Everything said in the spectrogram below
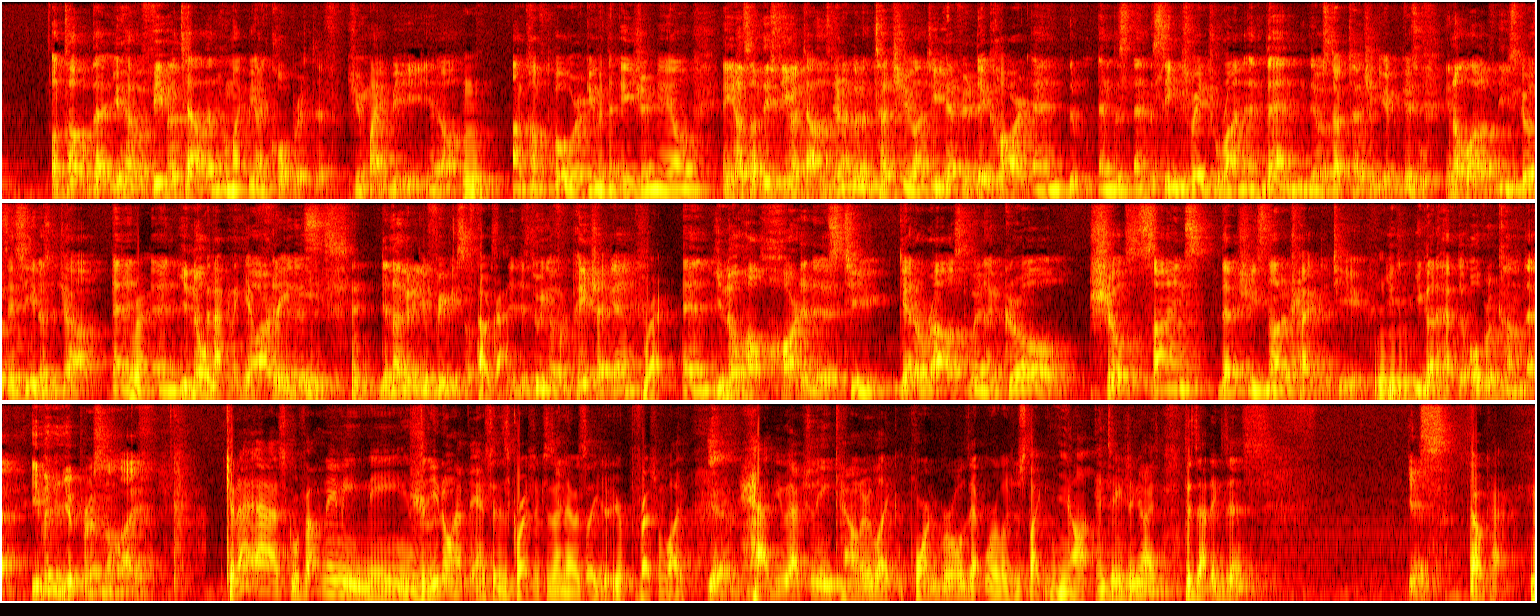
on top of that you have a female talent who might be uncooperative she might be you know mm. uncomfortable working with an Asian male. And you know, some of these female talents, they're not going to touch you until you have your dick hard and the, and the, and the scene is ready to run, and then they'll start touching you because you know a lot of these girls they see it as a job, and Right. and you know They're not give hard it is. freebies. they're not going to give freebies, of course. Okay. They're just doing it for a paycheck, and Right. and you know how hard it is to get aroused when a girl shows signs that she's not attracted to you. Mm. You, you gotta have to overcome that, even in your personal life. Can I ask, without naming names, and you don't have to answer this question because I know it's like your, your professional life. Yeah. Have you actually encountered like porn girls that were just like not into Asian guys? Does that exist? Yes. Okay.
